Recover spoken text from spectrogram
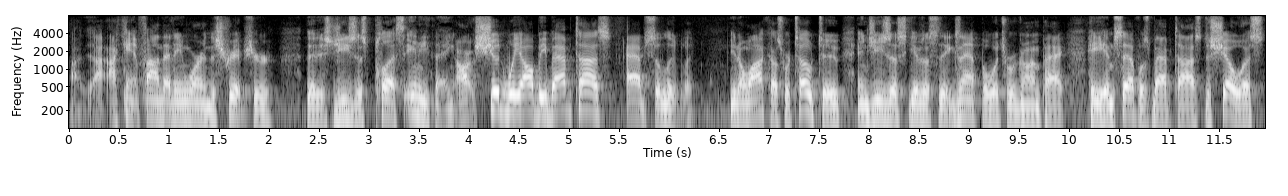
I, I can't find that anywhere in the Scripture that it's Jesus plus anything. Should we all be baptized? Absolutely. You know why? Because we're told to, and Jesus gives us the example, which we're going to unpack. He himself was baptized to show us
